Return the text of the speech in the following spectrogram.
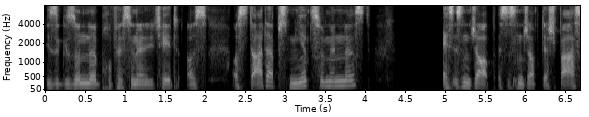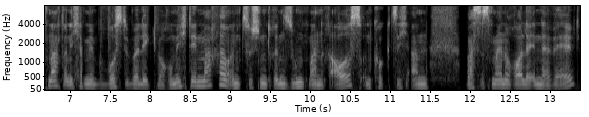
diese gesunde Professionalität aus, aus Startups, mir zumindest. Es ist ein Job. Es ist ein Job, der Spaß macht. Und ich habe mir bewusst überlegt, warum ich den mache. Und zwischendrin zoomt man raus und guckt sich an, was ist meine Rolle in der Welt.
